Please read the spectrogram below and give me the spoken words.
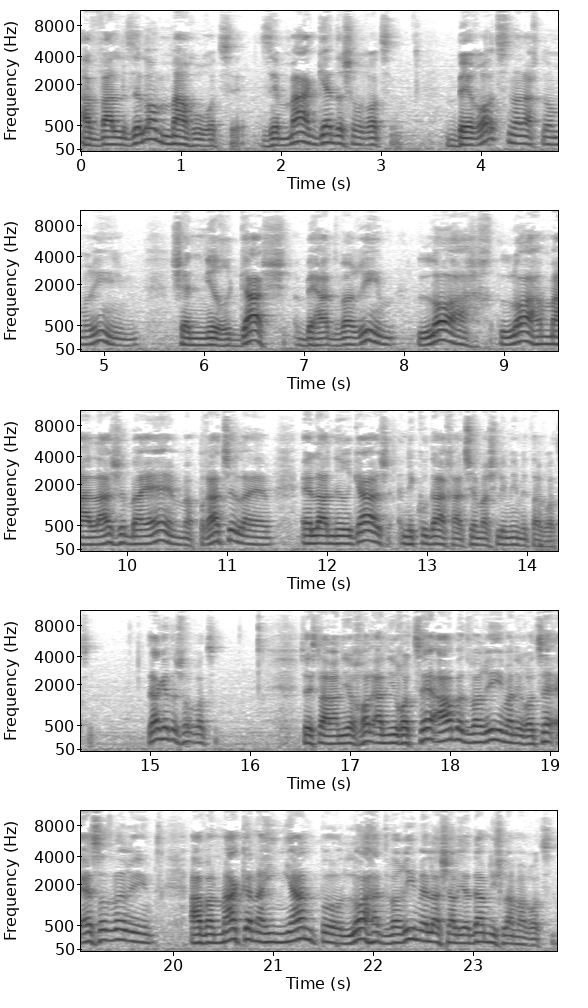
אבל זה לא מה הוא רוצה, זה מה הגדר של רוצן. ברוצן אנחנו אומרים שנרגש בהדברים לא, לא המעלה שבהם, הפרט שלהם, אלא נרגש נקודה אחת, שהם משלימים את הרוצן. זה הגדר של רוצן. אני, יכול, אני רוצה ארבע דברים, אני רוצה עשר דברים, אבל מה כאן העניין פה? לא הדברים, אלא שעל ידם נשלם הרוצן.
